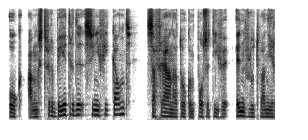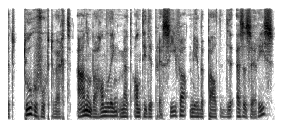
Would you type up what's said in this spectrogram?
Ook angst verbeterde significant. Safraan had ook een positieve invloed wanneer het toegevoegd werd aan een behandeling met antidepressiva, meer bepaald de SSRI's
